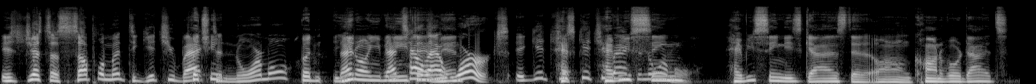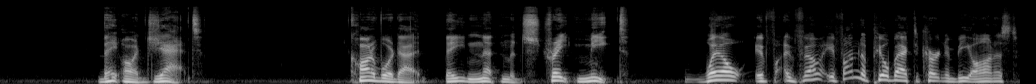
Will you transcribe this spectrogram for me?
is just a supplement to get you back you, to normal. But that, you don't even that's how that, that works. It get just ha, gets you back you to seen, normal. Have you seen these guys that are on carnivore diets? They are jacked. Carnivore diet. They eat nothing but straight meat. Well, if if I'm, if I'm to peel back the curtain and be honest,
